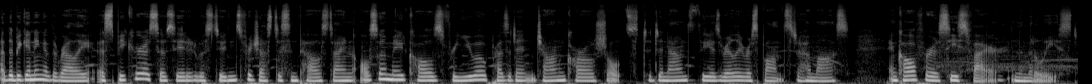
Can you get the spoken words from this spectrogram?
At the beginning of the rally, a speaker associated with Students for Justice in Palestine also made calls for UO President John Karl Scholz to denounce the Israeli response to Hamas and call for a ceasefire in the Middle East.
